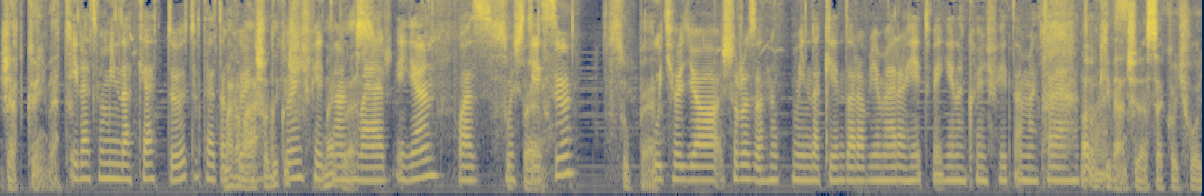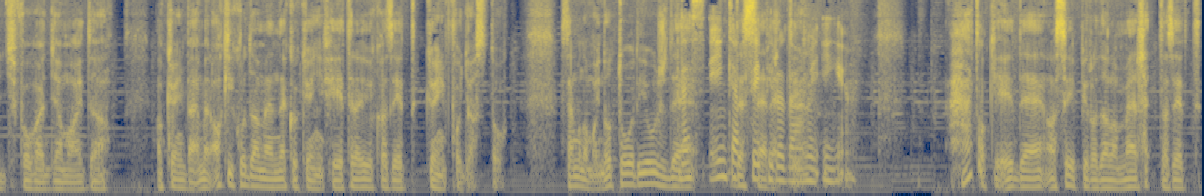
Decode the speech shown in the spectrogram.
zsebkönyvet. Illetve mind a kettőt, tehát a, már könyv, a, második a könyvhéten már, igen, az Szuper. most készül. Szuper. Úgyhogy a sorozatnak mind a két darabja már a hétvégén a könyvhéten megtalálható. Nagyon kíváncsi leszek, hogy hogy fogadja majd a a könyvben, mert akik oda mennek a könyv hétre, ők azért könyvfogyasztók. Azt nem mondom, hogy notórius, de De ez inkább de szép szeretik. irodalmi, igen. Hát oké, okay, de a szép irodalom mellett azért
